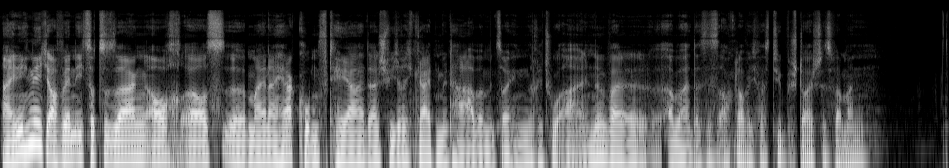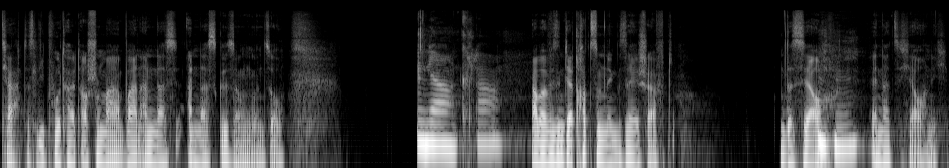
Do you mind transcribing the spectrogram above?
Eigentlich nicht, auch wenn ich sozusagen auch aus äh, meiner Herkunft her da Schwierigkeiten mit habe, mit solchen Ritualen, ne? Weil, aber das ist auch, glaube ich, was typisch Deutsches, weil man, tja, das Lied wurde halt auch schon mal, anders, anders gesungen und so. Ja, klar. Aber wir sind ja trotzdem eine Gesellschaft. Und das ist ja auch, mhm. ändert sich ja auch nicht.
